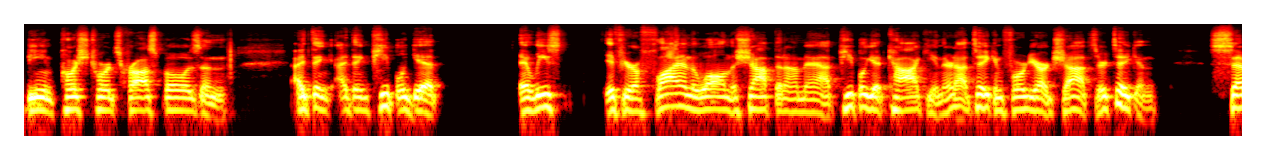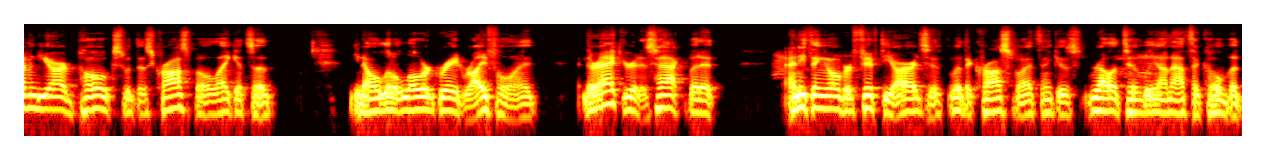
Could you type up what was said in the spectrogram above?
being pushed towards crossbows, and I think I think people get at least if you're a fly on the wall in the shop that I'm at, people get cocky and they're not taking 40 yard shots. They're taking 70 yard pokes with this crossbow like it's a you know a little lower grade rifle. And they're accurate as heck, but it anything over 50 yards with a crossbow, I think, is relatively unethical. But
